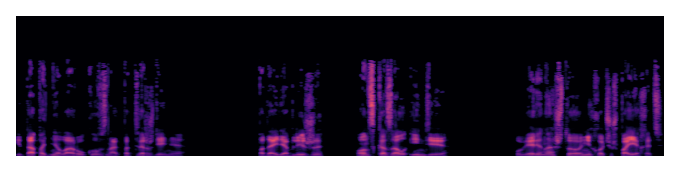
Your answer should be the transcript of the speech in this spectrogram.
и та подняла руку в знак подтверждения. Подойдя ближе, он сказал Индии. «Уверена, что не хочешь поехать?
